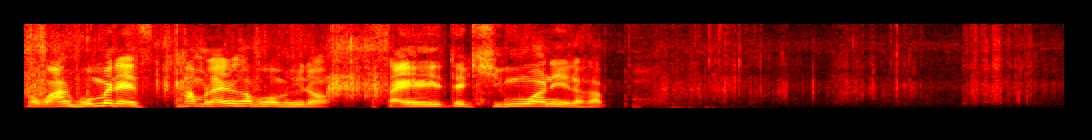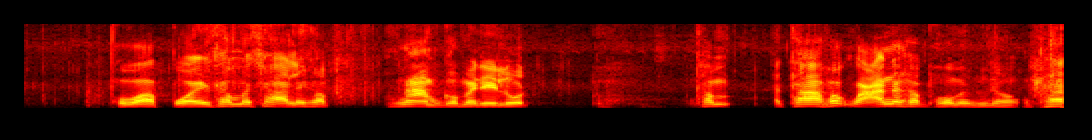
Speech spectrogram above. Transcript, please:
เมื่อวานผมไม่ได้ทำอะไรนะครับผมพี่น้องใส่แต่ขิงวัวนี่แหละครับ เพราะว่าปล่อยธรรมชาติเลยครับน้ำก็ไม่ได้ลดทำทาพักหวานนะครับพ่อแม่พี่น้องถ้า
